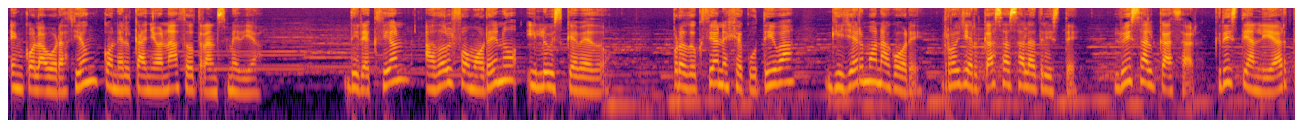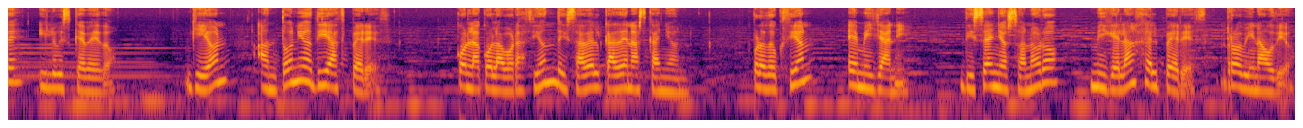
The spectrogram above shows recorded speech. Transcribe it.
en colaboración con el Cañonazo Transmedia. Dirección Adolfo Moreno y Luis Quevedo. Producción ejecutiva Guillermo Nagore, Roger Casas Alatriste, Luis Alcázar, Cristian Liarte y Luis Quevedo. Guión Antonio Díaz Pérez. Con la colaboración de Isabel Cadenas Cañón. Producción Emillani. Diseño sonoro Miguel Ángel Pérez, Robin Audio.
